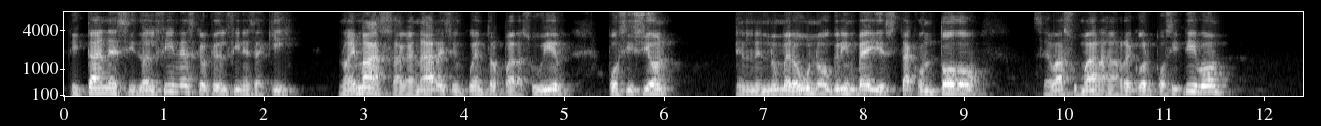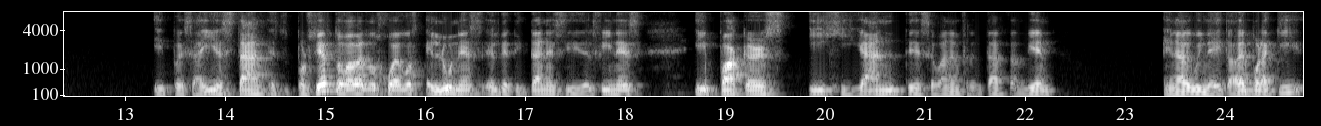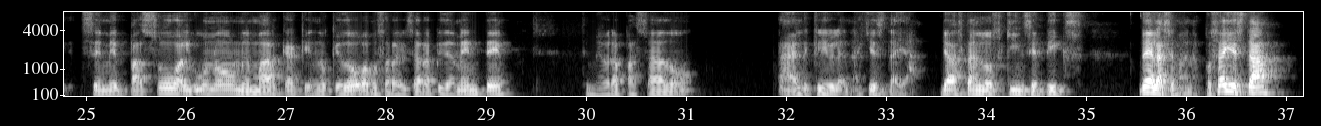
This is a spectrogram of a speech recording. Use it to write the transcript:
Titanes y Delfines, creo que Delfines aquí. No hay más a ganar ese encuentro para subir posición en el número uno. Green Bay está con todo, se va a sumar a récord positivo. Y pues ahí está. Por cierto, va a haber dos juegos el lunes, el de Titanes y Delfines, y Packers y Gigantes se van a enfrentar también en algo inédito. A ver, por aquí se me pasó alguno, me marca que no quedó. Vamos a revisar rápidamente. Se me habrá pasado. Ah, el de Cleveland. Aquí está ya. Ya están los 15 picks de la semana. Pues ahí está.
